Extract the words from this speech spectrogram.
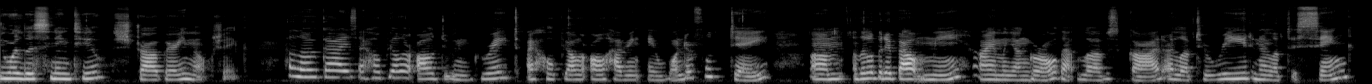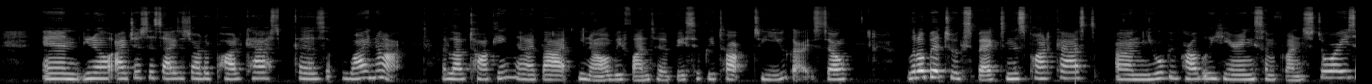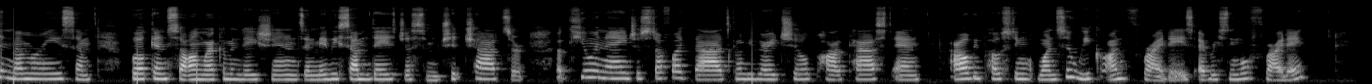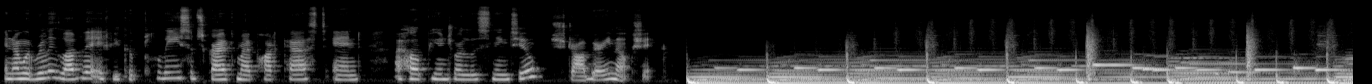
You are listening to Strawberry Milkshake. Hello, guys. I hope y'all are all doing great. I hope y'all are all having a wonderful day. Um, a little bit about me I am a young girl that loves God. I love to read and I love to sing. And, you know, I just decided to start a podcast because why not? I love talking and I thought, you know, it'd be fun to basically talk to you guys. So, little bit to expect in this podcast. Um, you will be probably hearing some fun stories and memories, some book and song recommendations, and maybe some days just some chit chats or a Q&A, just stuff like that. It's going to be a very chill podcast, and I'll be posting once a week on Fridays, every single Friday. And I would really love it if you could please subscribe to my podcast, and I hope you enjoy listening to Strawberry Milkshake.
